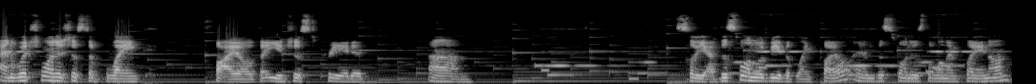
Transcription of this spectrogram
and which one is just a blank file that you just created. Um, so yeah, this one would be the blank file, and this one is the one I'm playing on.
